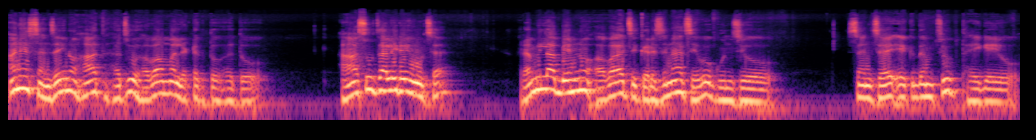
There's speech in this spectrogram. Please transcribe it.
અને સંજયનો હાથ હજુ હવામાં લટકતો હતો. આ શું ચાલી રહ્યું છે? રમીલાબેનનો અવાજ ગર્જના જેવો ગુંજ્યો. સંજય એકદમ ચૂપ થઈ ગયો.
